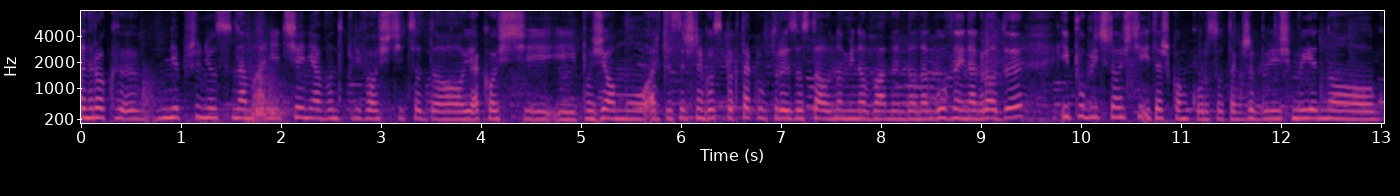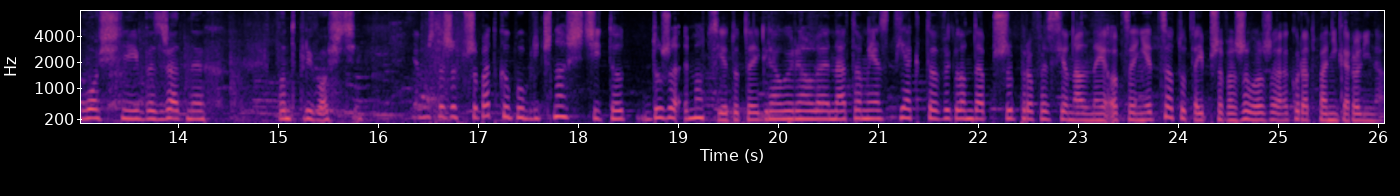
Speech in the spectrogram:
Ten rok y, nie przyniósł nam ani cienia wątpliwości co do jakości i poziomu artystycznego spektaklu, który został nominowany do głównej nagrody i publiczności i też konkursu, także byliśmy jednogłośni, bez żadnych wątpliwości. Ja myślę, że w przypadku publiczności to duże emocje tutaj grały rolę, natomiast jak to wygląda przy profesjonalnej ocenie? Co tutaj przeważyło, że akurat Pani Karolina?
